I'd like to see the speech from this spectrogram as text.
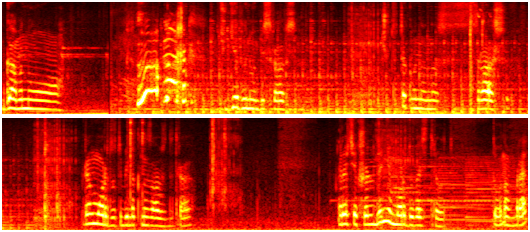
Гамно. Чуть дід не обісрався. Чого ти так мене насрашив? Прям морду тобі так назавжди треба. До речі, якщо людині морду вистрілити, то вона вмре.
